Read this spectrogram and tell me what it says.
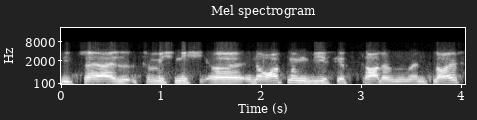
die also für mich nicht äh, in Ordnung, wie es jetzt gerade im Moment läuft,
